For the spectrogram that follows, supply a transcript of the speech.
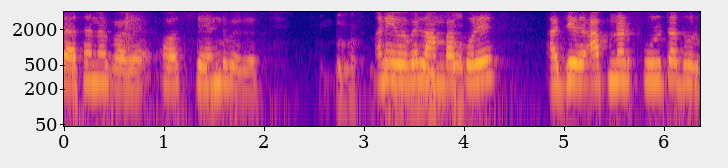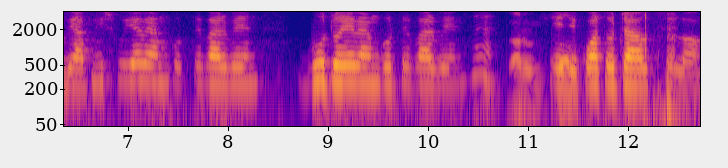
ব্যথা না করে সেন্ট বেরোচ্ছে। সুন্দর লাগছে মানে এভাবে লম্বা করে আর যে আপনার ফুলটা ধরবে আপনি শুয়ে ব্যায়াম করতে পারবেন ভুট হয়ে ব্যায়াম করতে পারবেন হ্যাঁ? দারুণ এই যে কতটা হচ্ছে লং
